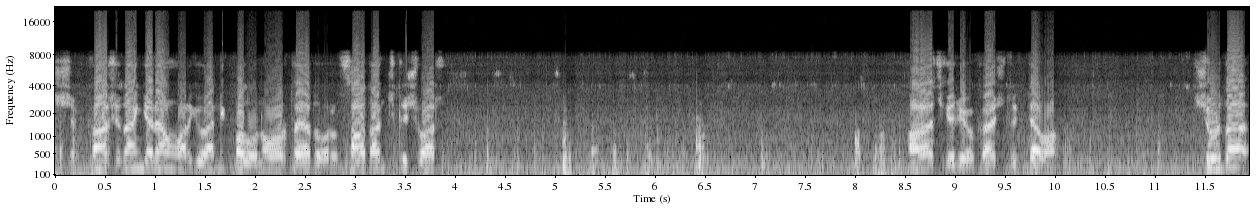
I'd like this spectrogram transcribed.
Şimdi karşıdan gelen var güvenlik balonu ortaya doğru. Sağdan çıkış var. Araç geliyor. Kaçtık. Devam. Şurada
